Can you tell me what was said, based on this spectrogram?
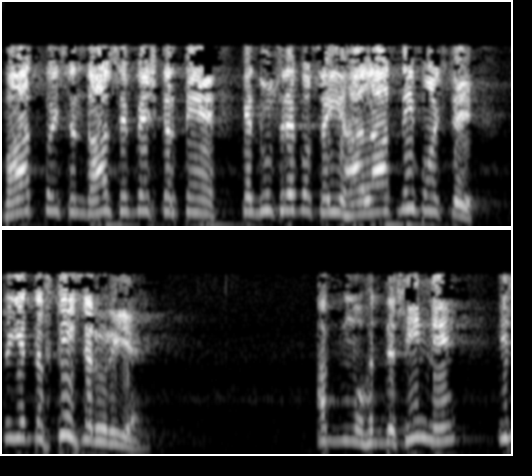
بات کو اس انداز سے پیش کرتے ہیں کہ دوسرے کو صحیح حالات نہیں پہنچتے۔ تو یہ تفتیش ضروری ہے۔ اب محدثین نے اس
